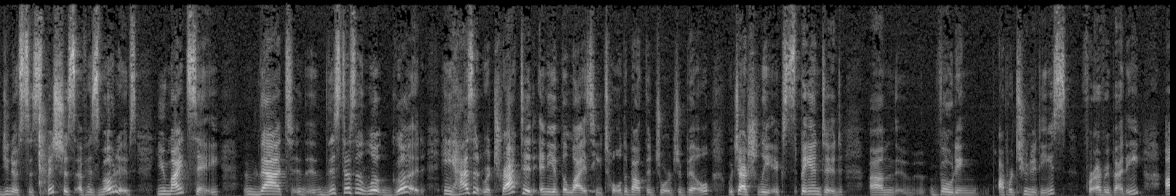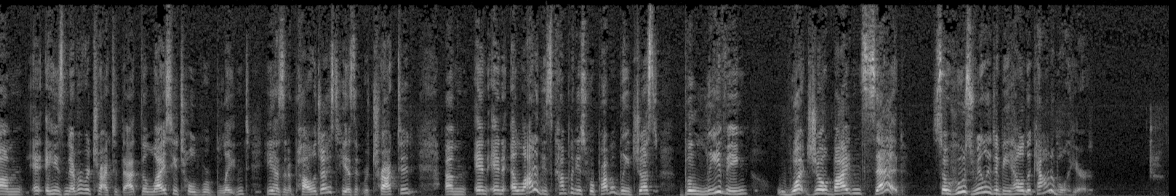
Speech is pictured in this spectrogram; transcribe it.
you know suspicious of his motives you might say that this doesn't look good he hasn't retracted any of the lies he told about the georgia bill which actually expanded um, voting opportunities for everybody. Um, he's never retracted that. The lies he told were blatant. He hasn't apologized. He hasn't retracted. Um, and, and a lot of these companies were probably just believing what Joe Biden said. So who's really to be held accountable here?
